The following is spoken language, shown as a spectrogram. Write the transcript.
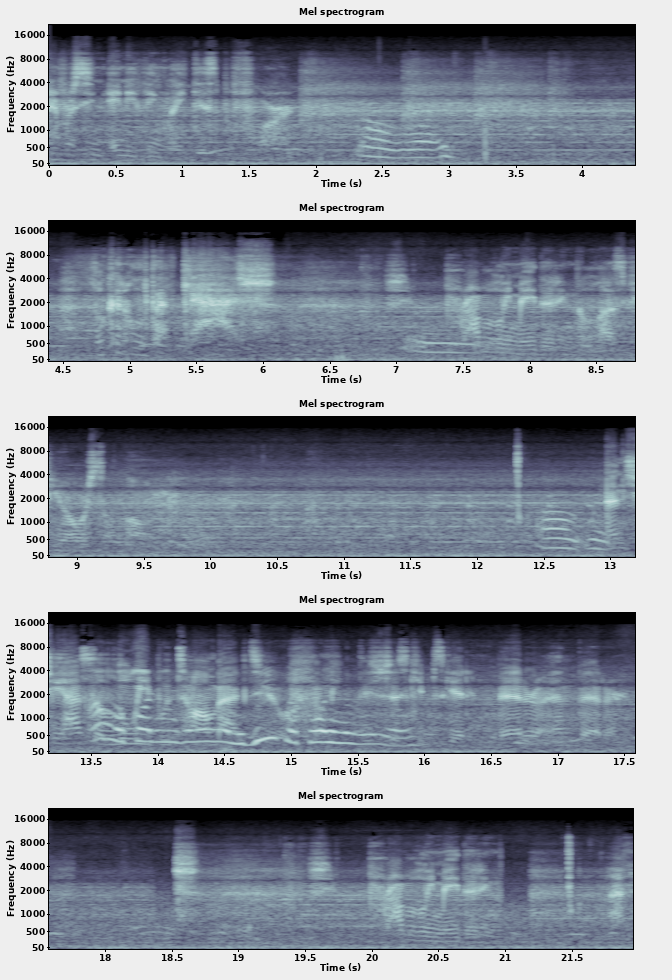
never seen anything like this before. Oh, boy! Look at all that cash. She probably made that in the last few hours alone. Oh, wait. And she has a Louis Vuitton bag, too. This just keeps getting better and better. She probably made that in... I've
